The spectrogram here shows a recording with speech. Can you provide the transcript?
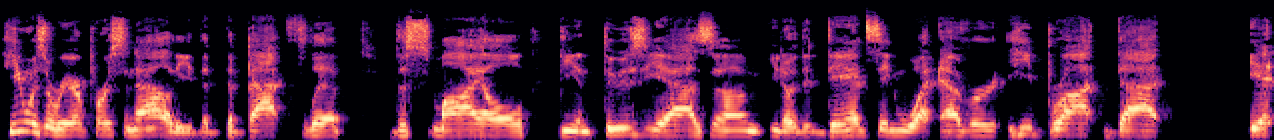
he was a rare personality. The, the bat flip, the smile, the enthusiasm, you know, the dancing, whatever. He brought that it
